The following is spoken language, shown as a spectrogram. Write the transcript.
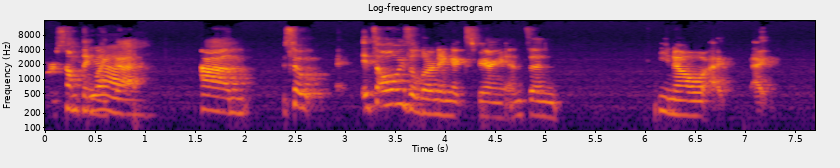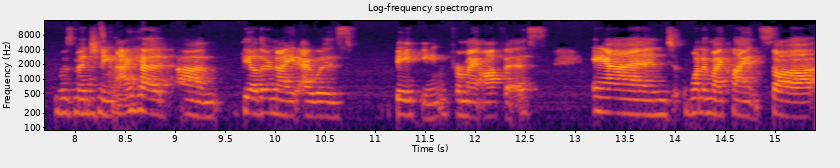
or something like that. Um, so it's always a learning experience. And, you know, I, I was mentioning, I had um, the other night I was baking for my office. And one of my clients saw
